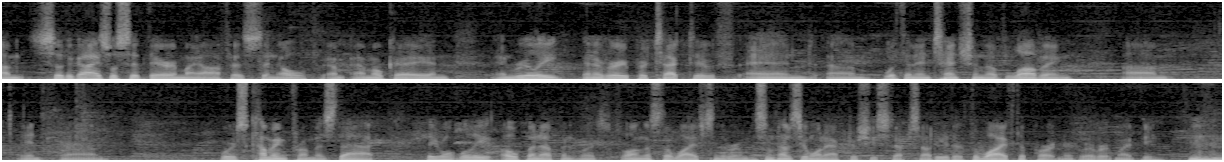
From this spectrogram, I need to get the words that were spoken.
Um, so the guys will sit there in my office and, oh, I'm, I'm okay, and, and really in a very protective and um, with an intention of loving, um, and um, where it's coming from is that they won't really open up and, as long as the wife's in the room. Sometimes they won't after she steps out either. The wife, the partner, whoever it might be. Mm-hmm.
